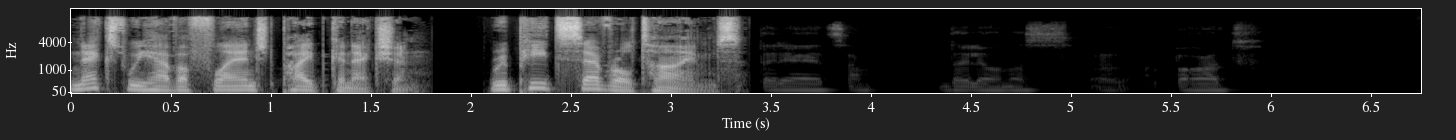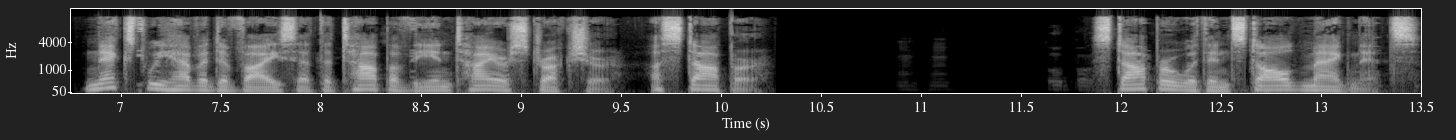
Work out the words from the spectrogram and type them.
Next we have a flanged pipe connection. Repeat several times. Next we have a device at the top of the entire structure, a stopper. Stopper with installed magnets.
